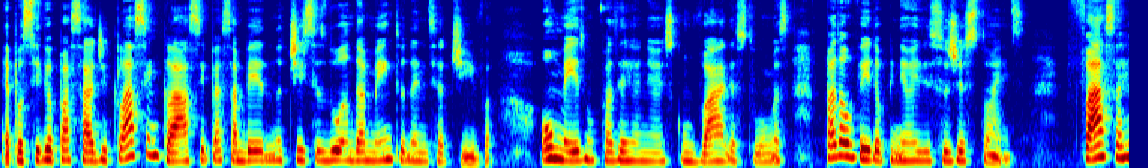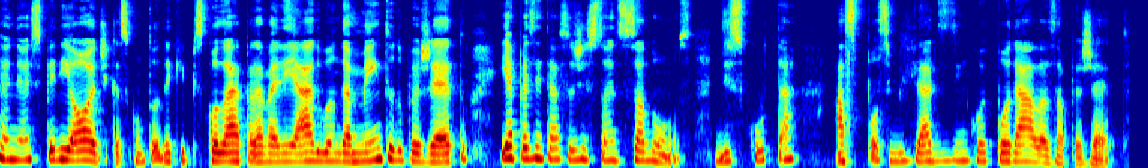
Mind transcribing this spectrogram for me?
É possível passar de classe em classe para saber notícias do andamento da iniciativa, ou mesmo fazer reuniões com várias turmas para ouvir opiniões e sugestões. Faça reuniões periódicas com toda a equipe escolar para avaliar o andamento do projeto e apresentar sugestões dos alunos. Discuta as possibilidades de incorporá-las ao projeto.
